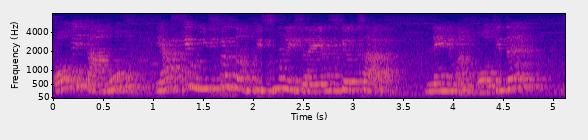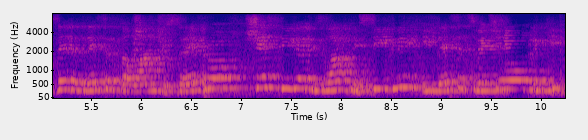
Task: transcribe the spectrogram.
оди таму, јас ќе му испратам писмо на израелскиот цар. Неман отиде, зеде 10 таланти сребро, 6000 златни сикли и 10 свечени облики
